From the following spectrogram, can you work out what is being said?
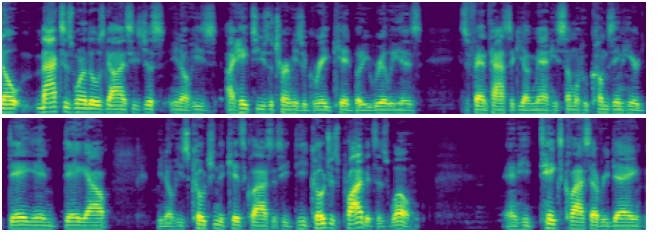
know, Max is one of those guys. He's just, you know, he's, I hate to use the term, he's a great kid, but he really is. He's a fantastic young man. He's someone who comes in here day in, day out you know, he's coaching the kids' classes. He he coaches privates as well. And he takes class every day.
